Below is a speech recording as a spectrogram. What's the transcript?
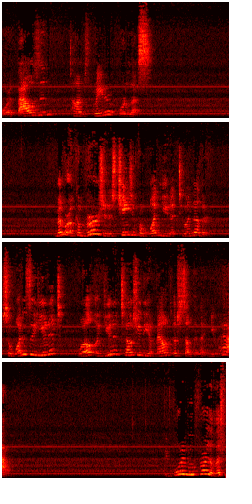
or 1,000 times greater or less. Remember, a conversion is changing from one unit to another. So what is a unit? Well, a unit tells you the amount of something that you have. Before we move further, let's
